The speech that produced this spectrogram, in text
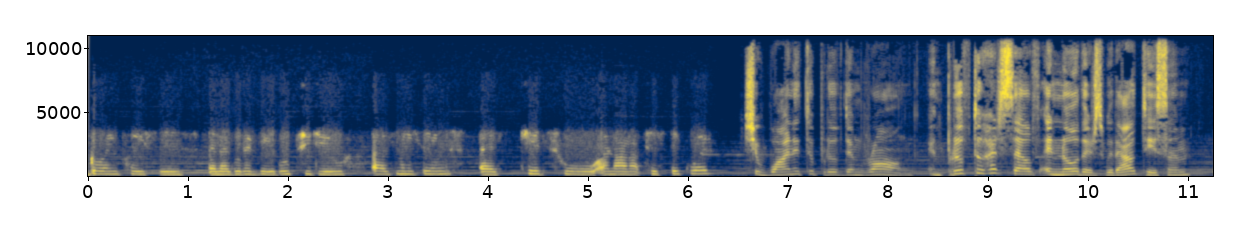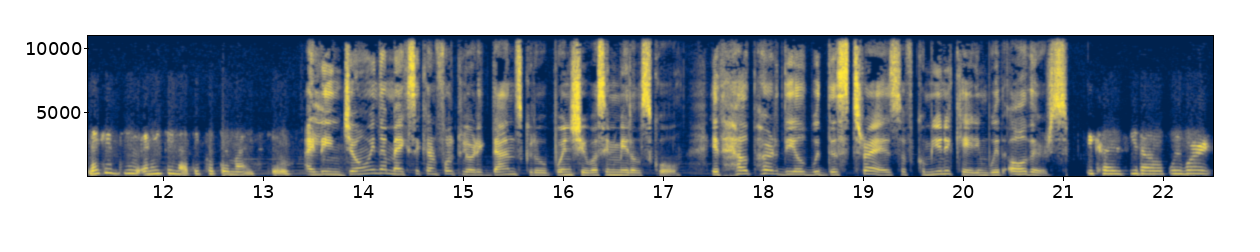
going places and I wouldn't be able to do as many things as kids who are not autistic would. She wanted to prove them wrong and prove to herself and others with autism they can do anything that they put their minds to. Eileen joined a Mexican folkloric dance group when she was in middle school. It helped her deal with the stress of communicating with others. Because, you know, we weren't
